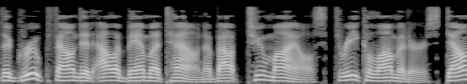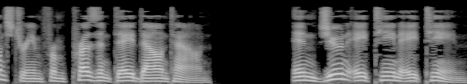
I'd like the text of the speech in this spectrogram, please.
The group founded Alabama Town about 2 miles 3 kilometers downstream from present-day downtown. In June 1818,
